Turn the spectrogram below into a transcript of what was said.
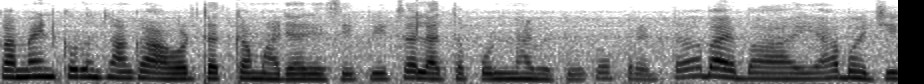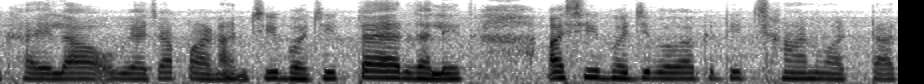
कमेंट करून सांगा आवडतात का माझ्या रेसिपी. चला तर पुन्हा भेटू. तोपर्यंत बाय बाय. या भजी खायला ओव्याच्या पानांची भजी तयार झालीत. अशी भजी बघा किती छान वाटतात.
